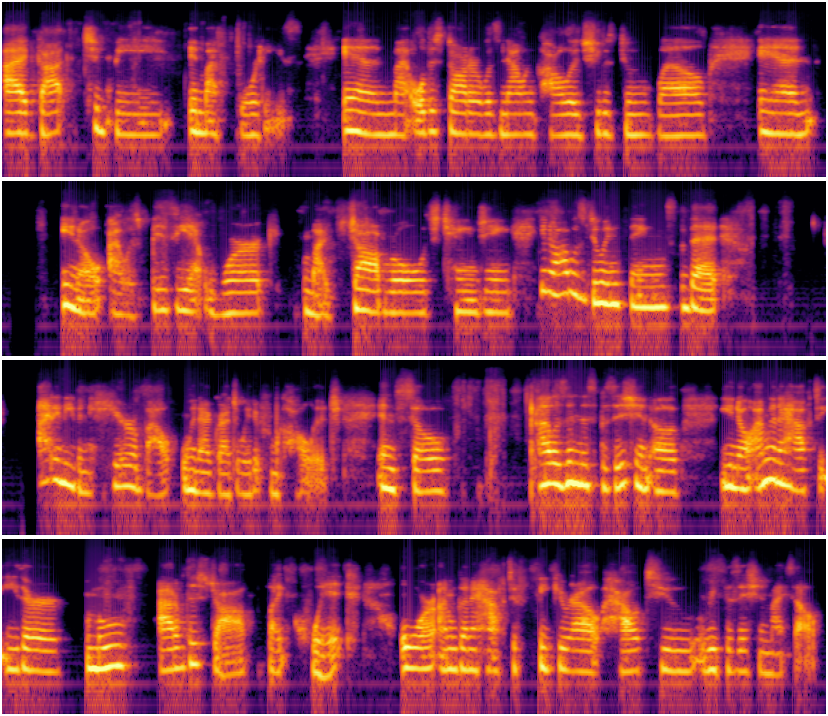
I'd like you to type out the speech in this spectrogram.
I got to be in my 40s, and my oldest daughter was now in college. She was doing well. And, you know, I was busy at work my job role was changing. You know, I was doing things that I didn't even hear about when I graduated from college. And so I was in this position of, you know, I'm going to have to either move out of this job, like quit, or I'm going to have to figure out how to reposition myself.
